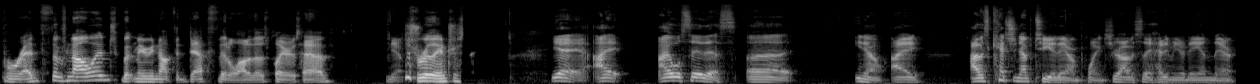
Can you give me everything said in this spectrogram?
breadth of knowledge, but maybe not the depth that a lot of those players have. Yeah. just really interesting. Yeah, I I will say this. Uh, you know, I I was catching up to you there on points. You're obviously ahead of me near the end there.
